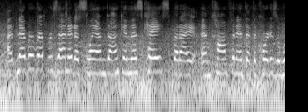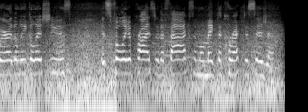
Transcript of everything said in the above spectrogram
I've never represented a slam dunk in this case, but I am confident that the court is aware of the legal issues, is fully apprised of the facts, and will make the correct decision.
